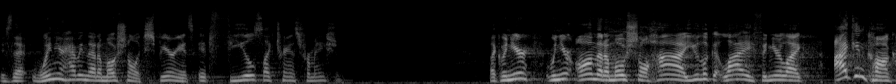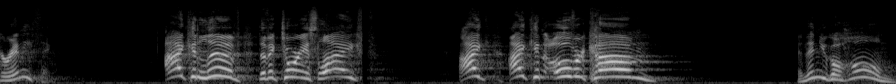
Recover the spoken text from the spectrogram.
is that when you're having that emotional experience, it feels like transformation. Like when you're when you're on that emotional high, you look at life and you're like, I can conquer anything. I can live the victorious life. I I can overcome. And then you go home.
